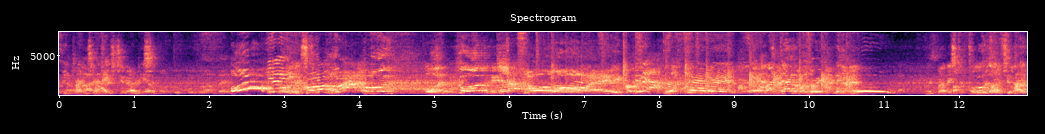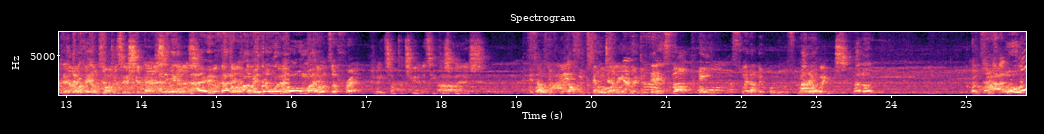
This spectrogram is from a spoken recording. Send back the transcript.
See Van Dijk. Come on, man. Go on. That's my boy. Van Dijk was already playing. Managed to pull the position there. Again. Oh my. Someone's a threat. Great opportunity for Spurs. Didn't start Kane. I swear down, they probably was Man on. Man Liverpool,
